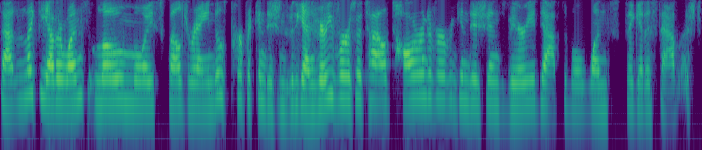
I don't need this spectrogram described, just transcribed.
that, like the other ones, low, moist, well drained, those perfect conditions. But again, very versatile, tolerant of urban conditions, very adaptable once they get established.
